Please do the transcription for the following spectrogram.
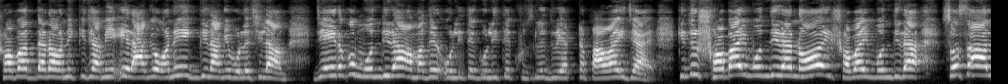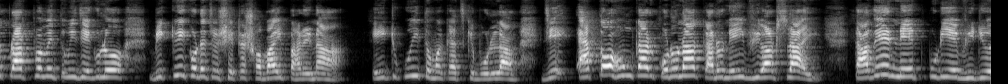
সবার দ্বারা অনেক কিছু। আমি এর আগে অনেক দিন আগে বলেছিলাম যে এরকম মন্দিরা আমাদের অলিতে গলিতে খুঁজলে দুই একটা পাওয়াই যায়। কিন্তু সবাই মন্দিরা নয়, সবাই মন্দিরা সোশ্যাল প্ল্যাটফর্মে তুমি যেগুলো বিক্রি করেছ সেটা সবাই পারে না। এইটুকুই তোমাকে আজকে বললাম যে এত অহংকার করো না, কারণ এই ভিউয়ার্সরাই তাদের নেট পুড়িয়ে ভিডিও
